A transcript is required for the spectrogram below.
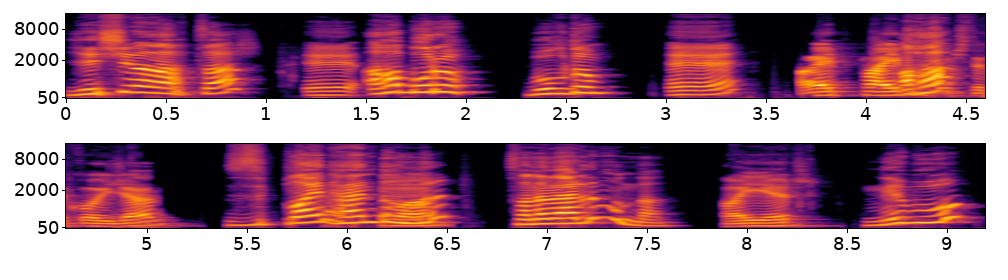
Yeşil anahtar. Ee, aha boru. Buldum. Ee, Pipe pipe Aha. işte koyacağım. zipline handle Tamam. mı? Sana verdim bundan. Hayır. Ne bu?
